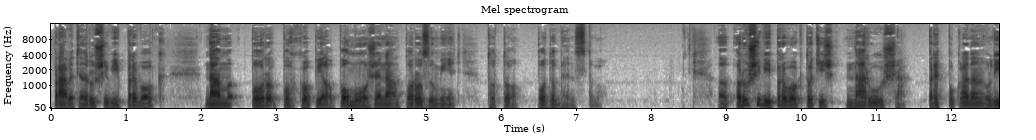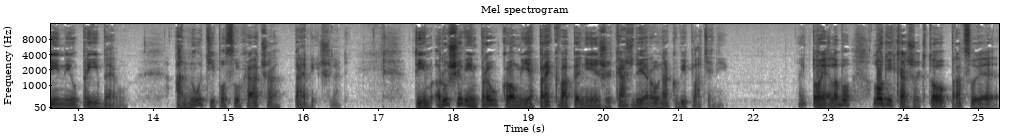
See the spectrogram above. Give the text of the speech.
práve ten rušivý prvok nám por- pochopil, pomôže nám porozumieť toto podobenstvo. E, rušivý prvok totiž narúša predpokladanú líniu príbehu a núti poslucháča premýšľať. Tým rušivým prvkom je prekvapenie, že každý je rovnako vyplatený. To je, lebo logika, že kto pracuje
